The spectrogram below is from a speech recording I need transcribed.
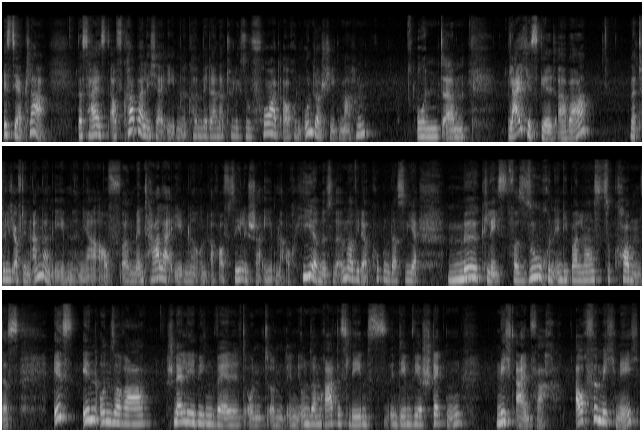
ist ja klar. Das heißt, auf körperlicher Ebene können wir da natürlich sofort auch einen Unterschied machen. Und ähm, gleiches gilt aber natürlich auf den anderen Ebenen, ja, auf äh, mentaler Ebene und auch auf seelischer Ebene. Auch hier müssen wir immer wieder gucken, dass wir möglichst versuchen, in die Balance zu kommen, dass ist in unserer schnelllebigen Welt und, und in unserem Rad des Lebens, in dem wir stecken, nicht einfach. Auch für mich nicht,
